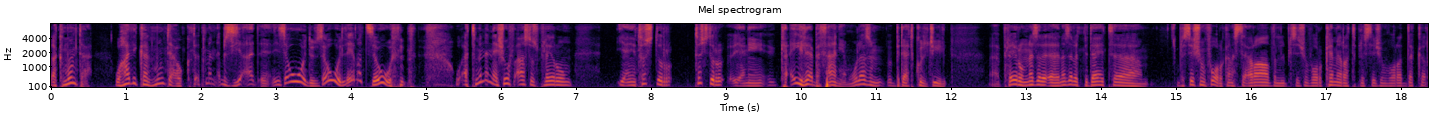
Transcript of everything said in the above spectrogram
لكن ممتع. وهذه كانت ممتعة وكنت أتمنى بزيادة. يعني زود وزود ليه ما تزود؟ وأتمنى إني أشوف Astro's Playroom يعني تصدر تصدر يعني كأي لعبة ثانية. مو لازم بداية كل جيل. Playroom نزل نزلت بداية PlayStation 4 كان استعراض لل PlayStation 4 كاميرا PlayStation 4 أتذكر.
